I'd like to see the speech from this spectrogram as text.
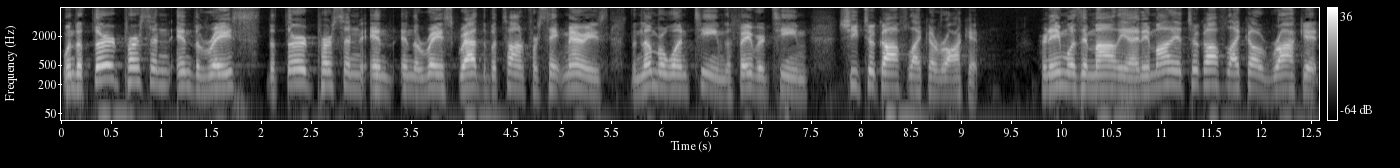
When the third person in the race, the third person in, in the race grabbed the baton for St. Mary's, the number one team, the favored team, she took off like a rocket. Her name was Emalia, and Emalia took off like a rocket.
